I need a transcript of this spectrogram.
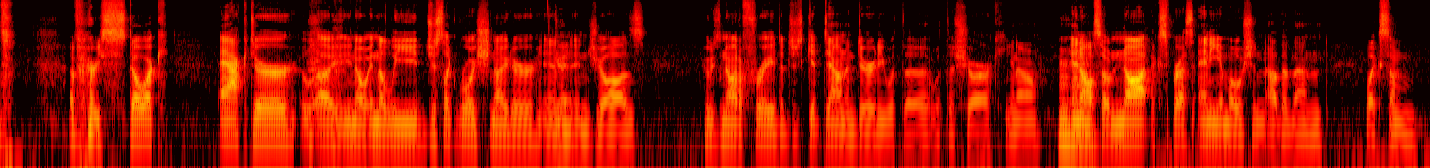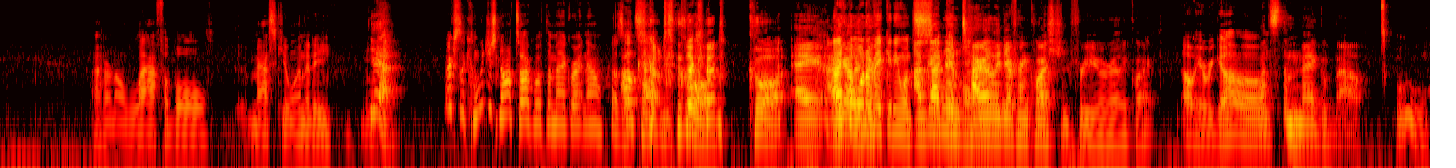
a very stoic actor, uh, you know, in the lead, just like Roy Scheider in, Good. in Jaws, who's not afraid to just get down and dirty with the with the shark, you know, Mm-hmm. and also not express any emotion other than like some, I don't know, laughable masculinity. Yeah. Actually, can we just not talk about the Meg right now? How's that Okay. sound? Is that Cool. Cool. Hey, I got don't wanna diff- make anyone I've got an at home. entirely different question for you, really quick. Oh, here we go. What's the Meg about? Ooh,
